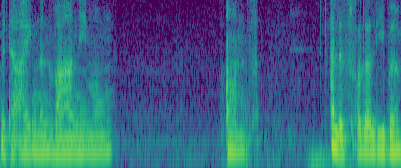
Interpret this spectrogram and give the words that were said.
mit der eigenen Wahrnehmung und alles voller Liebe.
